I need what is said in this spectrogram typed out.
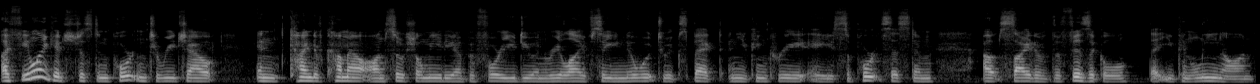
I feel like it's just important to reach out and kind of come out on social media before you do in real life so you know what to expect and you can create a support system outside of the physical that you can lean on.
